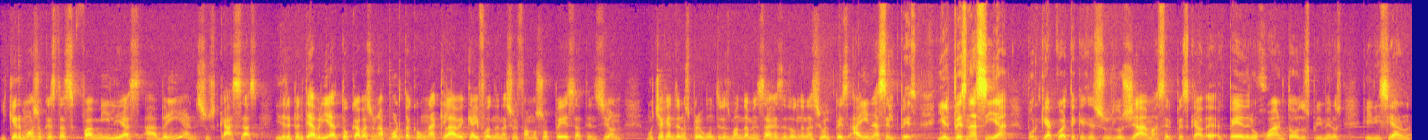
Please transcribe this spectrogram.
Y qué hermoso que estas familias abrían sus casas y de repente abría, tocabas una puerta con una clave, que ahí fue donde nació el famoso pez, atención. Mucha gente nos pregunta y nos manda mensajes de dónde nació el pez. Ahí nace el pez. Y el pez nacía porque acuérdate que Jesús los llama a ser pescadores. Eh, Pedro, Juan, todos los primeros que iniciaron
